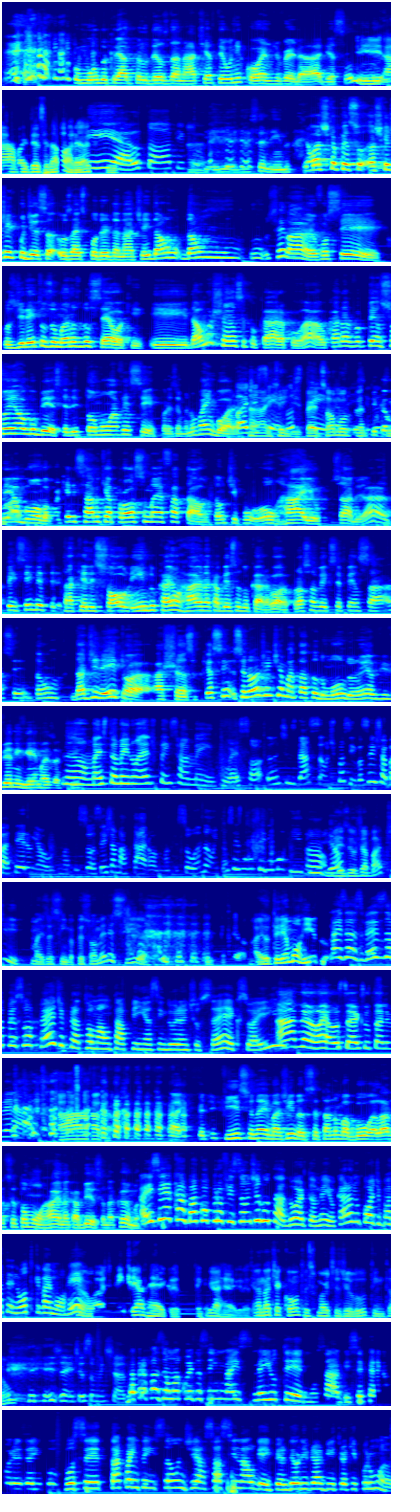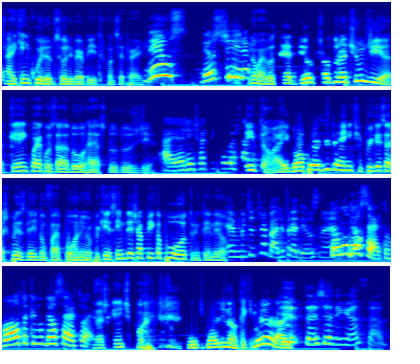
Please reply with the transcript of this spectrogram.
o mundo criado pelo deus da Nath ia ter unicórnio de verdade, ia ser E, lindo. ah, mas ia ser da hora. acho que- Ia, utópico. Ia, ia ser lindo. Eu acho que a pessoa. Acho que a gente podia sa- usar esse poder da Nath aí e dar um, dar um, um- Sei lá, eu vou ser os direitos humanos do céu aqui. E dar uma chance pro cara, pô. Ah, o cara pensou em algo besta, ele toma um AVC, por exemplo, não vai embora. Pode Ah, ser, entendi. gostei. Perde só movimento. Fica meia bomba, porque ele sabe que a próxima é fatal. Então, tipo, um raio, sabe? Ah, pensei besteira. Tá aquele sol lindo, cai um raio na cabeça do cara. Ó, a próxima vez que você pensar, você, então dá direito a, a chance. Porque assim, senão a gente ia matar todo mundo, não ia viver ninguém mais aqui. Não, mas também não é de pensamento, é só antes da ação. Tipo assim, vocês já bateram em alguma pessoa? Vocês já mataram alguma pessoa? Não, então vocês não teriam morrido, Não, entendeu? mas eu já bati. Mas assim, a pessoa merecia. Aí eu teria morrido. Mas às vezes a pessoa pede pra tomar um tapinha assim durante o sexo, aí. Ah, não, é, o sexo tá liberado. Ah, tá. Aí fica difícil, né? Imagina, você tá numa boa lá, você toma um raio na cabeça, na cama. Aí você ia acabar com a profissão de lutador também. O cara não pode bater no outro que vai morrer. Não, eu acho que criar regras. Tem que criar regras. A Nath é contra esportes de luta, então. Gente, eu sou muito chata. Dá pra fazer uma coisa assim, mais meio termo, sabe? Você pega, por exemplo, você tá com a intenção de assassinar alguém, perdeu o livre-arbítrio aqui por um ano. Aí quem cuida do seu livre-arbítrio quando você perde? Deus! Deus tira. Não, é você é Deus só durante um dia. Quem vai custar do resto dos, dos dias? Aí a gente vai ter que conversar. Então, é igual o presidente. Por que você acha que o presidente não faz porra nenhuma? Porque sempre deixa a pica pro outro, entendeu? É muito trabalho pra Deus, né? Então não deu certo. Volta que não deu certo, é. Eu acho que a gente pode. A gente pode não, tem que melhorar. Tô achando engraçado.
